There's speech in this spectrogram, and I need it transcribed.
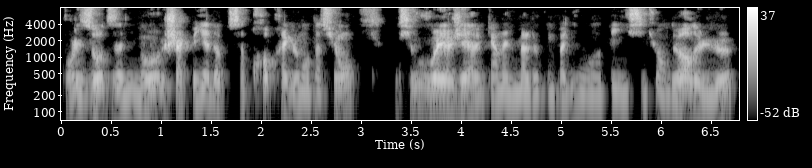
Pour les autres animaux, chaque pays adopte sa propre réglementation. si vous voyagez avec un animal de compagnie dans un pays situé en dehors de l'UE,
